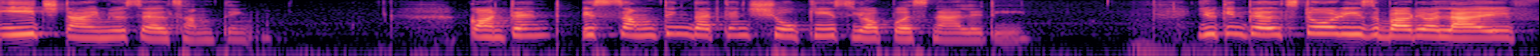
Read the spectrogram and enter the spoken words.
each time you sell something. Content is something that can showcase your personality. You can tell stories about your life,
